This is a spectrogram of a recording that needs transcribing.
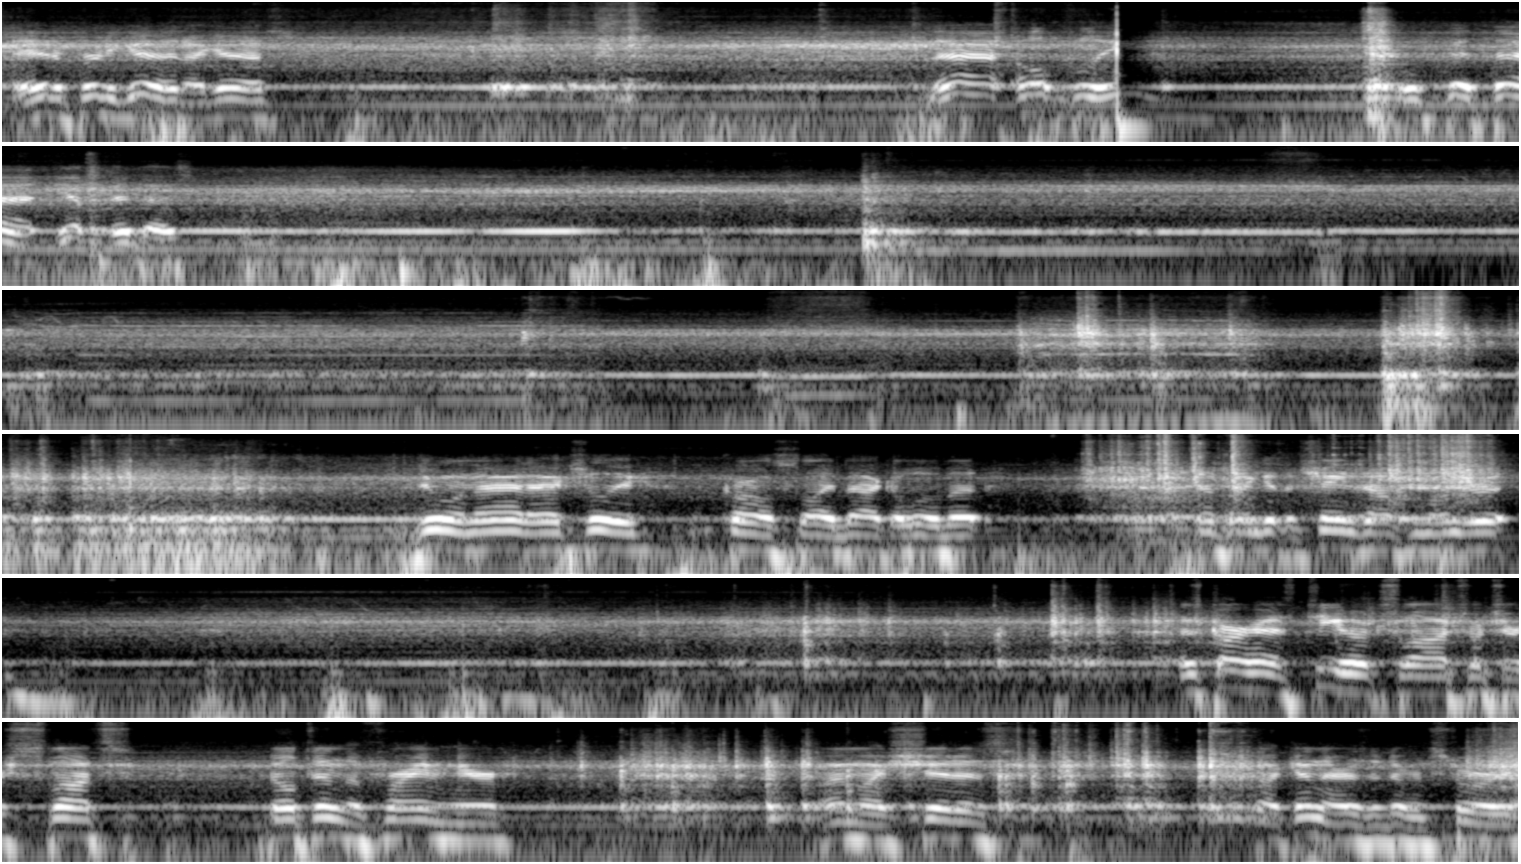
they hit it pretty good, I guess. That, hopefully, that will fit that. Yep, it does. Doing that, actually, Carl slide back a little bit. If I can get the chains out from under it. This car has T-hook slots, which are slots built in the frame here. Why my shit is stuck in there is a different story.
